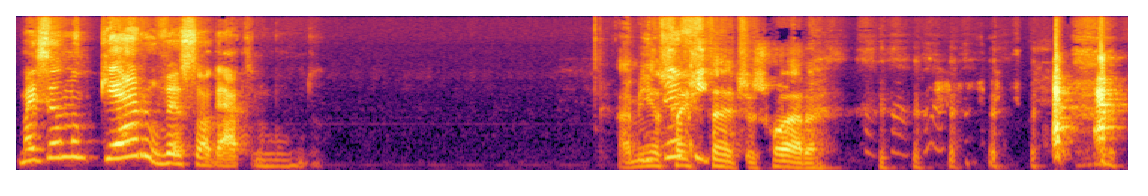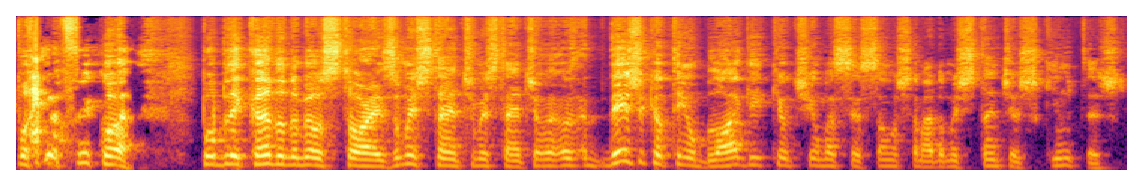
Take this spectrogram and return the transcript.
Mas eu não quero ver só gato no mundo. A minha só instantes, Cora. Porque eu fico publicando no meu stories uma estante, uma estante. desde que eu tenho blog, que eu tinha uma sessão chamada Uma Estante às Quintas,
